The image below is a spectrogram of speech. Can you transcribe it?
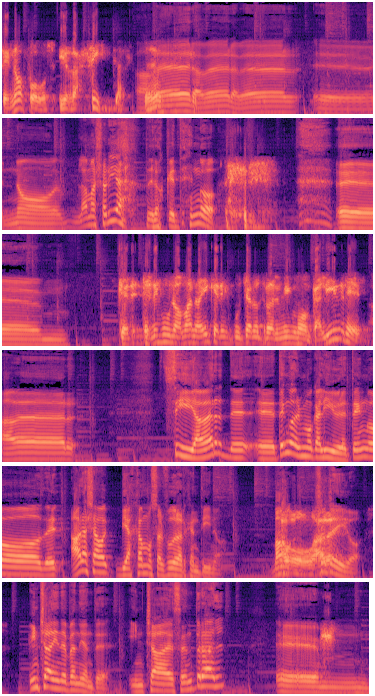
xenófobos y racistas. A ver, a ver, a ver. Eh, no, la mayoría de los que tengo. eh, ¿Tenés uno a mano ahí? ¿Querés escuchar otro del mismo calibre? A ver. Sí, a ver, de, tengo del mismo calibre. Tengo. ahora ya viajamos al fútbol argentino. Vamos, oh, yo te digo, hinchada de Independiente, hinchada de Central, eh,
